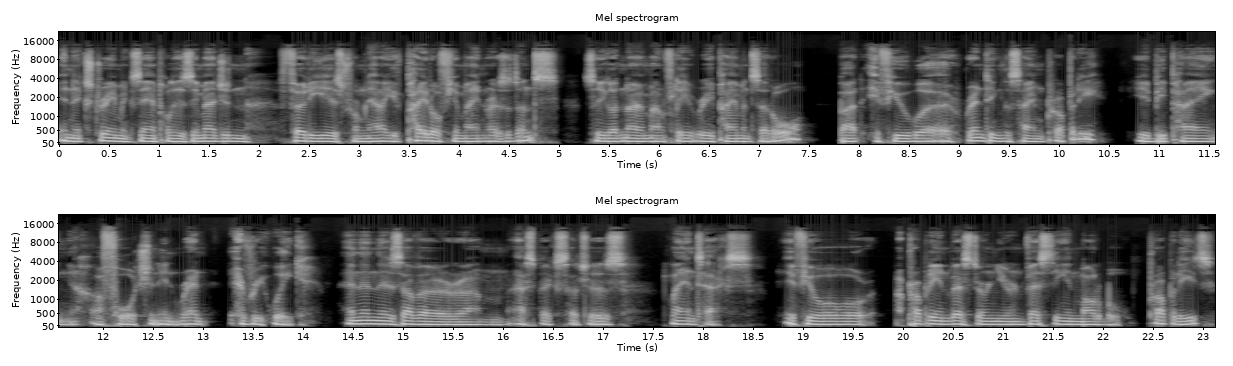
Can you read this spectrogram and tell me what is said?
An extreme example is imagine 30 years from now, you've paid off your main residence, so you've got no monthly repayments at all. But if you were renting the same property, you'd be paying a fortune in rent every week. And then there's other um, aspects such as land tax. If you're a property investor and you're investing in multiple properties,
